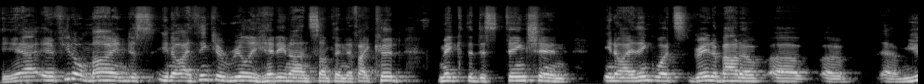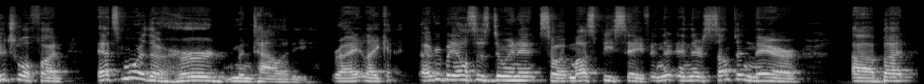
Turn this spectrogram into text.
Yeah, if you don't mind, just you know, I think you're really hitting on something. If I could make the distinction, you know, I think what's great about a, a, a, a mutual fund, that's more the herd mentality, right? Like everybody else is doing it, so it must be safe, and there, and there's something there. Uh, but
